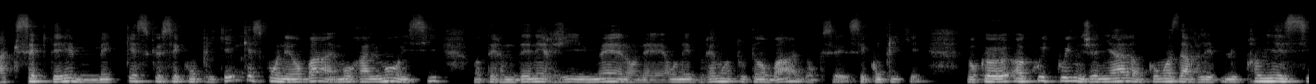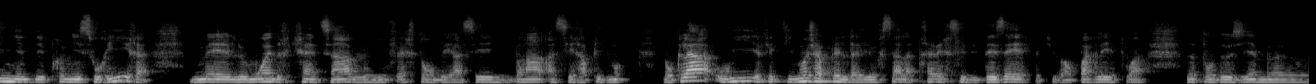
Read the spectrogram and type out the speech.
accepter, mais qu'est-ce que c'est compliqué? Qu'est-ce qu'on est en bas hein, Moralement, ici, en termes d'énergie humaine, on est, on est vraiment tout en bas, donc c'est compliqué. Donc, euh, un quick win génial, on commence à avoir les, le premier signe des premiers sourires, mais le moindre crainte sable nous faire tomber assez bas assez rapidement. Donc là, oui, effectivement, j'appelle d'ailleurs ça la traversée du désert, que tu vas en parler, toi, dans ton deuxième, euh,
